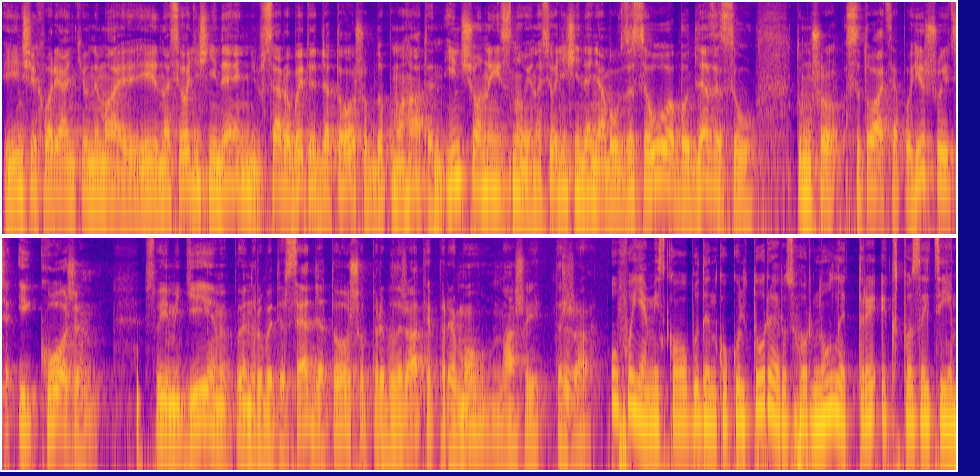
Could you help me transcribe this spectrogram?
Інших варіантів немає. І на сьогоднішній день все робити для того, щоб допомагати. Іншого не існує. На сьогоднішній день або в ЗСУ, або для ЗСУ. Тому що ситуація погіршується, і кожен своїми діями повинен робити все для того, щоб приближати перемогу нашої держави. У фоє міського будинку культури розгорнули три експозиції.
